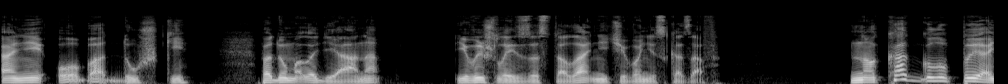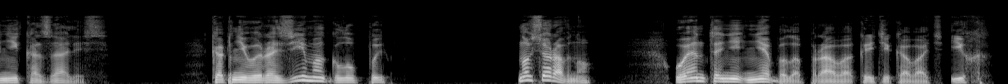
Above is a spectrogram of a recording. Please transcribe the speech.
«Они оба душки», — подумала Диана и вышла из-за стола, ничего не сказав. Но как глупы они казались, как невыразимо глупы. Но все равно у Энтони не было права критиковать их,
